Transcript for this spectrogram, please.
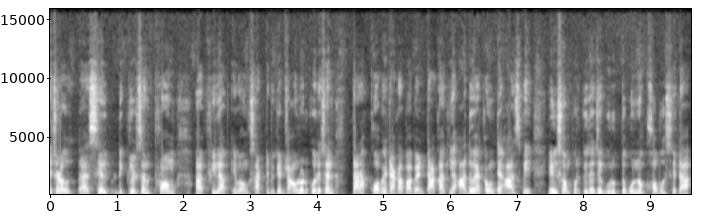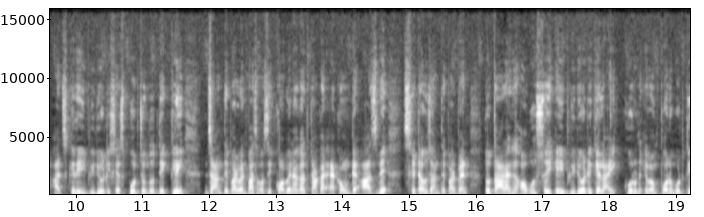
এছাড়াও self declaration form fill up এবং সার্টিফিকেট ডাউনলোড করেছেন। তারা কবে টাকা পাবেন? টাকা কি আদৌ অ্যাকাউন্টে আসবে? এই সম্পর্কিত যে গুরুত্বপূর্ণ খবর, সেটা আজকের এই ভিডিওটি শেষ পর্যন্ত দেখলেই জানতে পারবেন। পাশাপাশি কবে নাগাদ টাকা অ্যাকাউন্টে আসবে, সেটাও জানতে পারবেন। তো তার আগে অবশ্যই এই ভিডিওটিকে লাইক করুন এবং পরবর্তী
